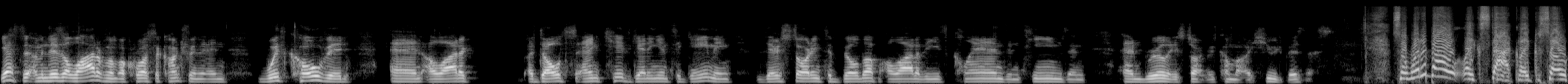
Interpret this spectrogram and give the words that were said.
Yes, I mean there's a lot of them across the country, and, and with COVID and a lot of adults and kids getting into gaming, they're starting to build up a lot of these clans and teams and and really starting to become a huge business. So what about like stock? Like so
